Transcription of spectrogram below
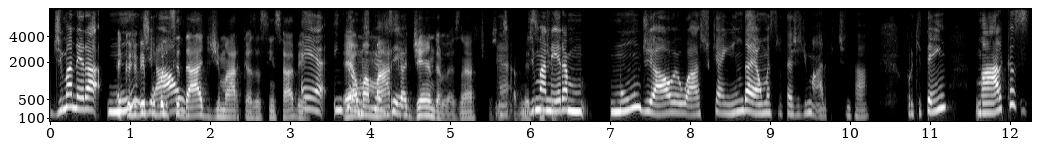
de maneira É que eu já vi mundial, publicidade de marcas assim, sabe? É, então, é uma marca dizer, genderless, né? Tipo, é, sabe, de sentido. maneira mu- mundial, eu acho que ainda é uma estratégia de marketing, tá? Porque tem marcas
